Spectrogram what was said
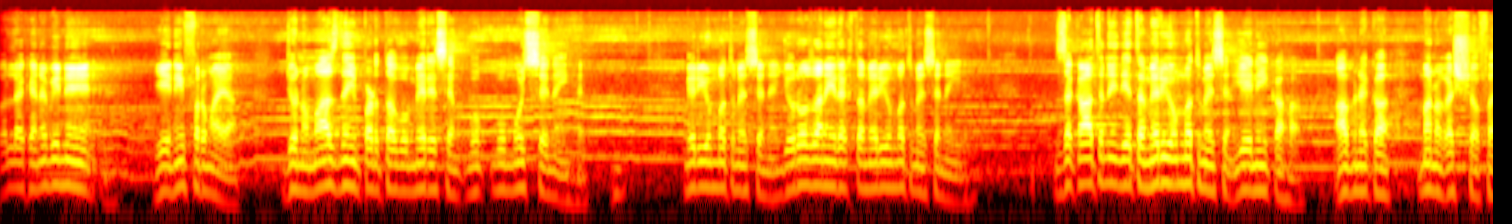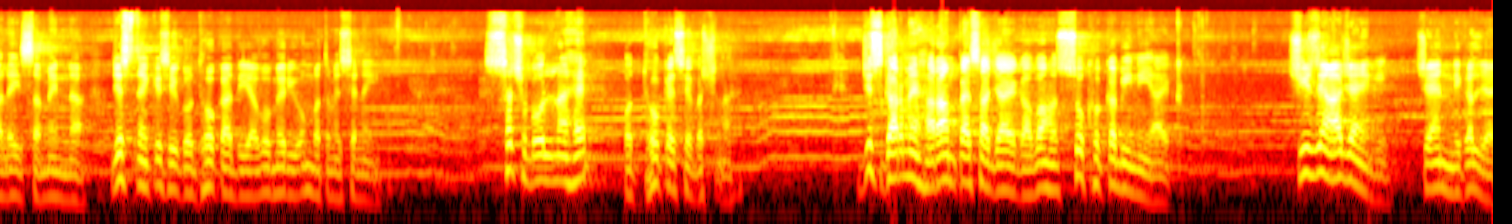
तो अल्लाह के नबी ने ये नहीं फरमाया जो नमाज़ नहीं पढ़ता वो मेरे से वो, वो मुझसे नहीं है। मेरी उम्मत में से नहीं। जो रोज़ा नहीं रखता मेरी उम्मत में से नहीं है। ज़क़़त नहीं देता मेरी उम्मत में से ये नहीं कहा। आपने कहा मन गश फलई समन्ना जिसने किसी को धोखा दिया वो मेरी उम्मत में से नहीं है। सच बोलना है और धोखे से बचना है। जिस घर में हराम पैसा जाएगा वहाँ सुख कभी नहीं आएगा। चीज़ें आ जाएँगी चैन निकल जाएगा।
